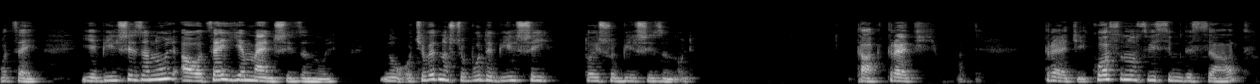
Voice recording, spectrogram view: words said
Оцей є більший за 0, а оцей є менший за 0. Ну, очевидно, що буде більший той, що більший за 0. Так, третій. Третій. Косинус 80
